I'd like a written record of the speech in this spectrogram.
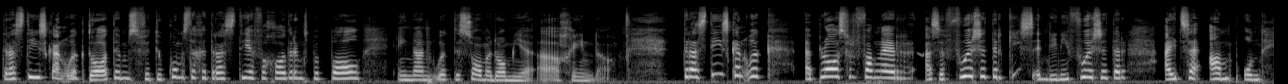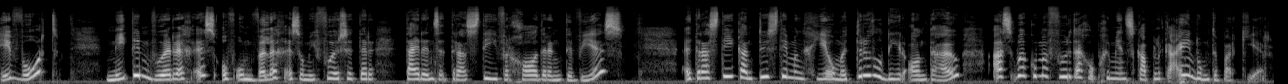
Trustees kan ook datums vir toekomstige trustee vergaderings bepaal en dan ook tesame daarmee 'n agenda. Trustees kan ook 'n plaasvervanger as 'n voorsitter kies indien die voorsitter uit sy amp onthef word, nie teenwoordig is of onwillig is om die voorsitter tydens 'n trustee vergadering te wees. 'n Trustee kan toestemming gee om 'n troeteldier aan te hou, as ook om 'n voertuig op gemeenskaplike eiendom te parkeer.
